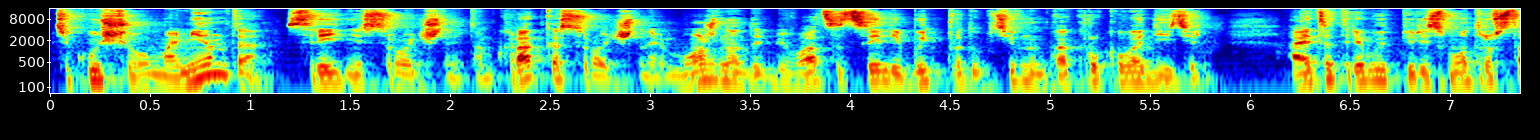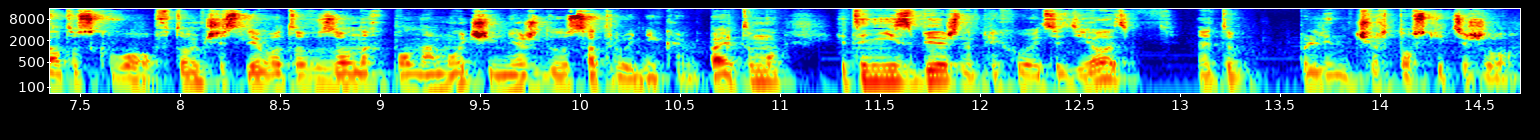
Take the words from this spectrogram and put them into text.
текущего момента, среднесрочные, там, краткосрочные, можно добиваться цели и быть продуктивным как руководитель. А это требует пересмотра статус-кво, в том числе вот в зонах полномочий между сотрудниками. Поэтому это неизбежно приходится делать, но это, блин, чертовски тяжело.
